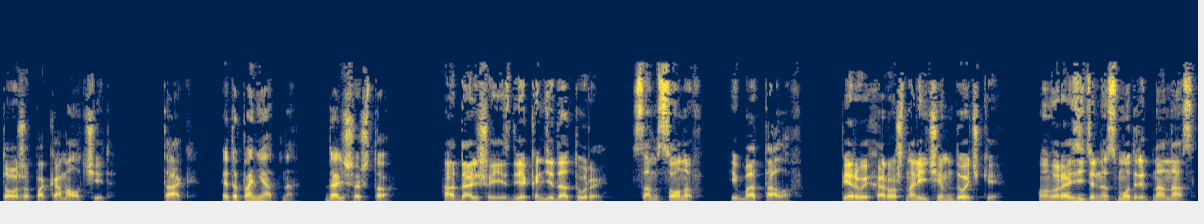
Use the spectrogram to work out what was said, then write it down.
Тоже пока молчит. Так, это понятно. Дальше что? А дальше есть две кандидатуры. Самсонов и Баталов. Первый хорош наличием дочки. Он выразительно смотрит на нас,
